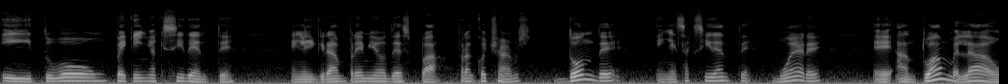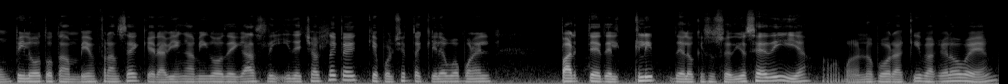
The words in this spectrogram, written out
y tuvo un pequeño accidente en el Gran Premio de Spa Franco Charms, donde en ese accidente muere eh, Antoine, ¿verdad? Un piloto también francés que era bien amigo de Gasly y de Charles Leclerc, que por cierto aquí le voy a poner parte del clip de lo que sucedió ese día. Vamos a ponerlo por aquí para que lo vean.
